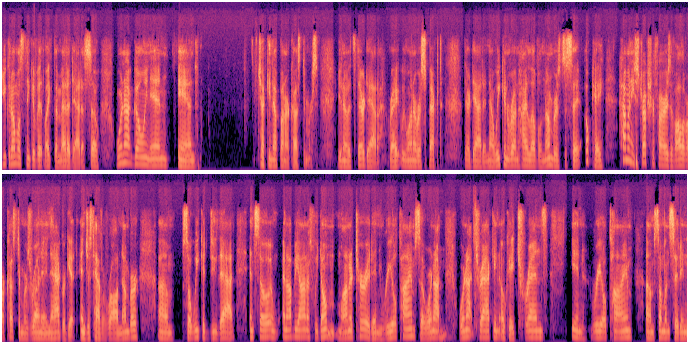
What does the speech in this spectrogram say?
you could almost think of it like the metadata. So we're not going in and checking up on our customers. You know, it's their data, right? We want to respect their data. Now we can run high level numbers to say, okay, how many structure fires have all of our customers run in aggregate and just have a raw number? Um, so we could do that. And so, and I'll be honest, we don't monitor it in real time. So we're not, mm-hmm. we're not tracking, okay, trends in real time. Um, someone sitting,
